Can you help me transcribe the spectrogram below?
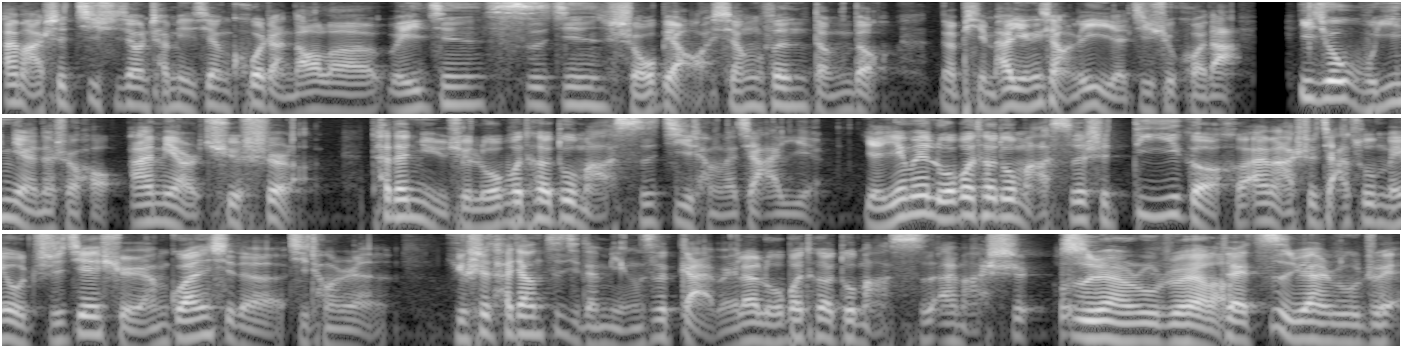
爱马仕继续将产品线扩展到了围巾、丝巾、手表、香氛等等，那品牌影响力也继续扩大。一九五一年的时候，埃米尔去世了，他的女婿罗伯特·杜马斯继承了家业。也因为罗伯特·杜马斯是第一个和爱马仕家族没有直接血缘关系的继承人，于是他将自己的名字改为了罗伯特·杜马斯爱马仕。自愿入赘了。对，自愿入赘。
